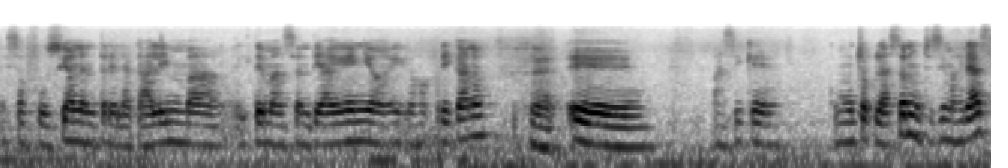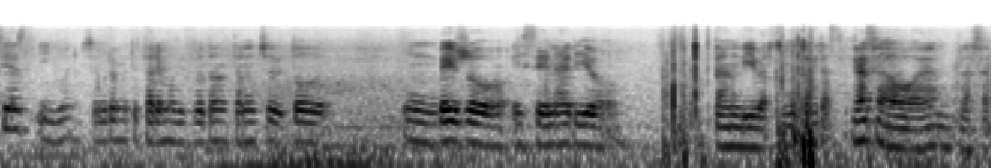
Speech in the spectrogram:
esa fusión entre la calimba, el tema santiagueño y los africanos. Sí. Eh, así que mucho placer, muchísimas gracias y bueno, seguramente estaremos disfrutando esta noche de todo un bello escenario tan diverso. Muchas gracias. Gracias a vos, ¿eh? un placer.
